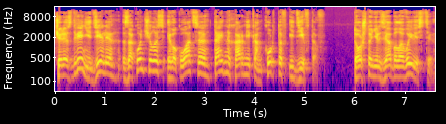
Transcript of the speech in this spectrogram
Через две недели закончилась эвакуация тайных армий конкуртов и дифтов. То, что нельзя было вывести,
